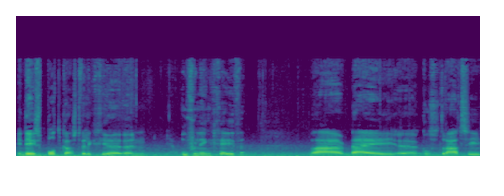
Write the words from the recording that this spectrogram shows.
In deze podcast wil ik je een oefening geven waarbij uh, concentratie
